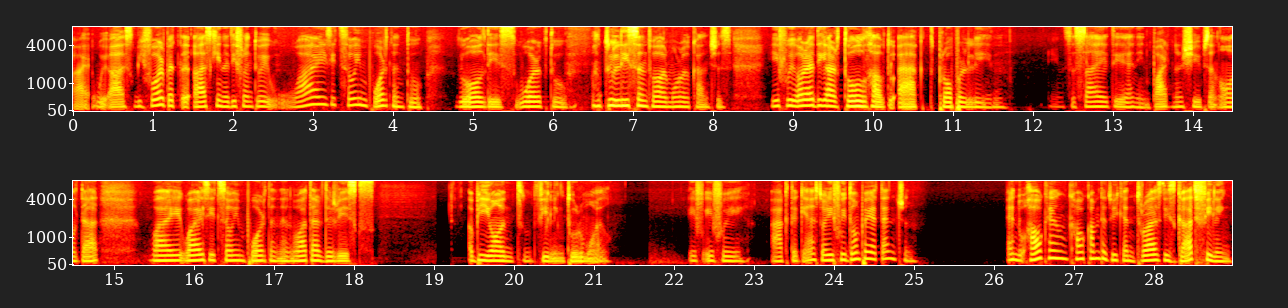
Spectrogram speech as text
I, we asked before, but uh, asking a different way: Why is it so important to do all this work to to listen to our moral conscience? If we already are told how to act properly in, in society and in partnerships and all that, why why is it so important? And what are the risks? beyond feeling turmoil if if we act against or if we don't pay attention and how can how come that we can trust this gut feeling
